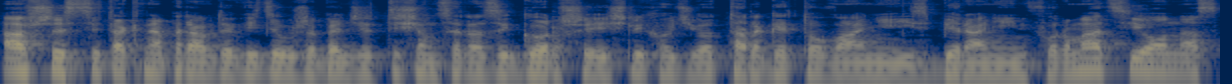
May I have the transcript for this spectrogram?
a wszyscy tak naprawdę widzą, że będzie tysiące razy gorsze, jeśli chodzi o targetowanie i zbieranie informacji o nas.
